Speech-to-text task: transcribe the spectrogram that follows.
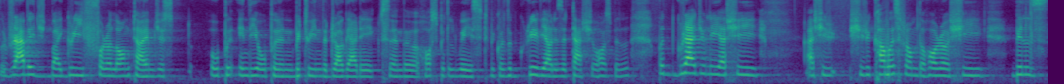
ravaged by grief for a long time, just open, in the open between the drug addicts and the hospital waste, because the graveyard is attached to a hospital. But gradually, as she as she, she recovers from the horror, she builds,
